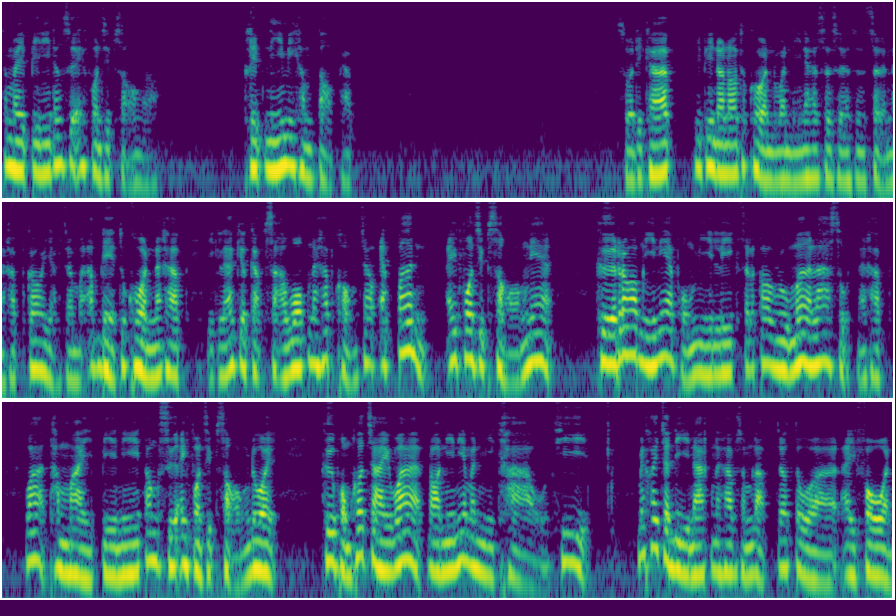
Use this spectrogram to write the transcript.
ทำไมปีนี้ต้องซื้อ iPhone 12 เหรอ คลิปนี้มีคำตอบครับ สวัสดีครับ พี่ๆน้องๆทุกคนวันนี้นะครับเสริญเสริญนะครับ ก็อยากจะมาอัปเดตทุกคนนะครับ อีกแล้วเกี่ยวกับสาวกนะครับ ของเจ้า Apple iPhone 12 เนี่ย คือรอบนี้เนี่ยผมมีลีกแล้วก็รูเมอร์ล่าสุดนะครับ ว่าทำไมปีนี้ต้องซื้อ iPhone 12 ด้วย คือผมเข้าใจว่าตอนนี้เนี่ยมันมีข่าวที่ไม่ค่อยจะดีนักนะครับสำหรับเจ้าตัว iPhone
